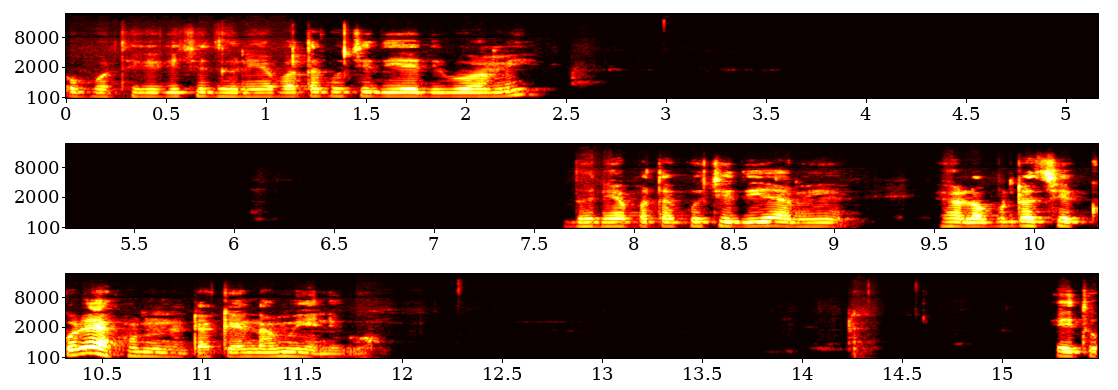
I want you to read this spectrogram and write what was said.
উপর থেকে কিছু ধনিয়া পাতা কুচি দিয়ে দিব আমি। ধনিয়া পাতা কুচি দিয়ে আমি লবণটা চেক করে এখন এটাকে নামিয়ে নিব। এই তো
